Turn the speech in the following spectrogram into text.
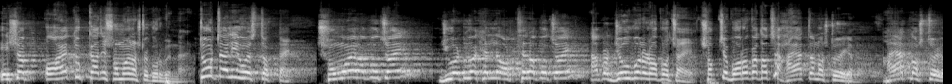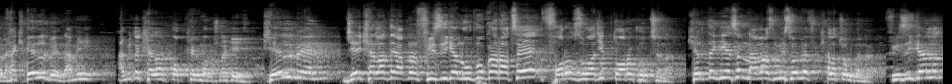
এইসব অহেতুক কাজে সময় নষ্ট করবেন না। টোটালি ওয়েস্ট অফ টাইম সময়ের অপচয় জুয়া টুয়া খেললে অর্থের অপচয়, আপনার যৌবনের অপচয়। সবচেয়ে বড় কথা হচ্ছে হায়াতটা নষ্ট হয়ে গেল। হায়াত নষ্ট হয়ে গেল। হ্যাঁ খেলবেন। আমি আমি তো খেলার পক্ষের মানুষ নাকি? খেলবেন। যে খেলাতে আপনার ফিজিক্যাল উপকার আছে, ফরজ, ওয়াজিব তরক হচ্ছে না। খেলতে গিয়েছেন, নামাজ মিস হলে খেলা চলবে না। ফিজিক্যাল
